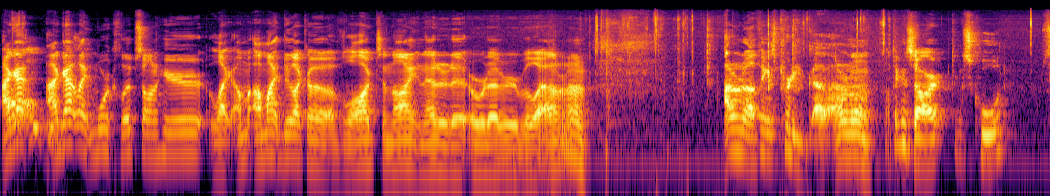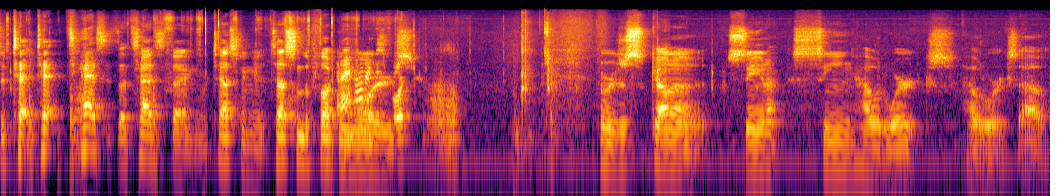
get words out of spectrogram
I I got like I got like more clips on here. Like I'm, I might do like a, a vlog tonight and edit it or whatever. But like I don't know. I don't know. I think it's pretty. I, I don't know. I think it's alright. I think it's cool. It's a te- te- test. It's a test thing. We're testing it. Testing the fucking not waters. Export? We're just kind of seeing seeing how it works, how it works out.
